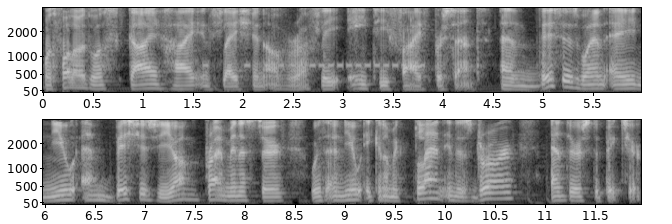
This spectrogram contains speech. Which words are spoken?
What followed was sky-high inflation of roughly 85%. And this is when a new ambitious young prime minister with a new economic plan in his drawer enters the picture.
